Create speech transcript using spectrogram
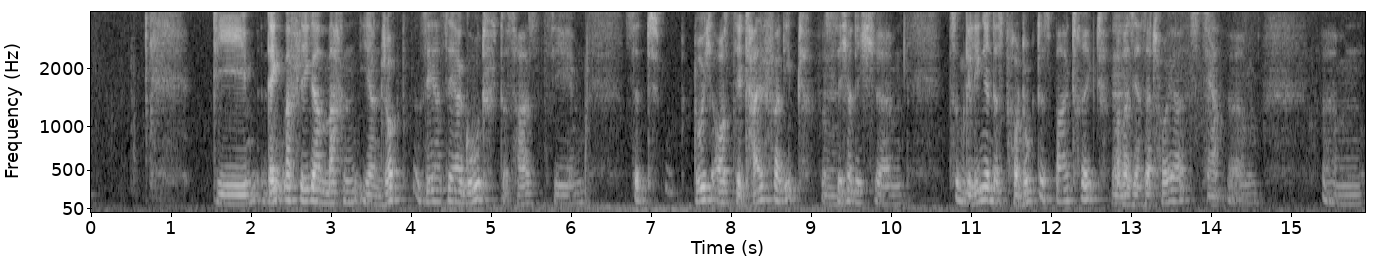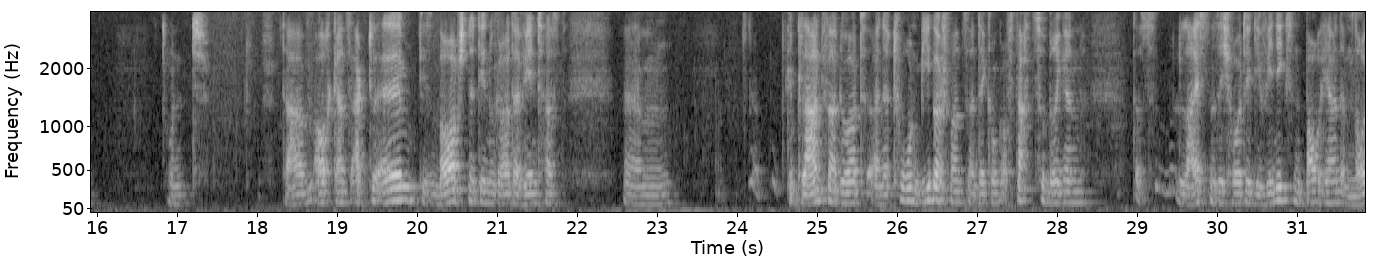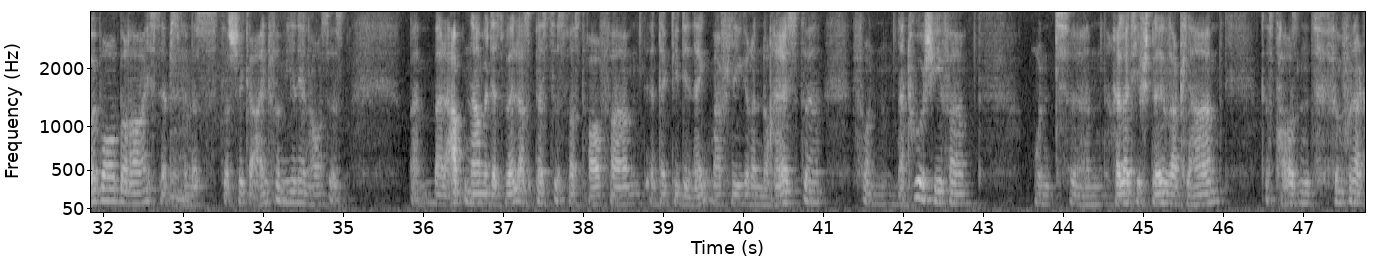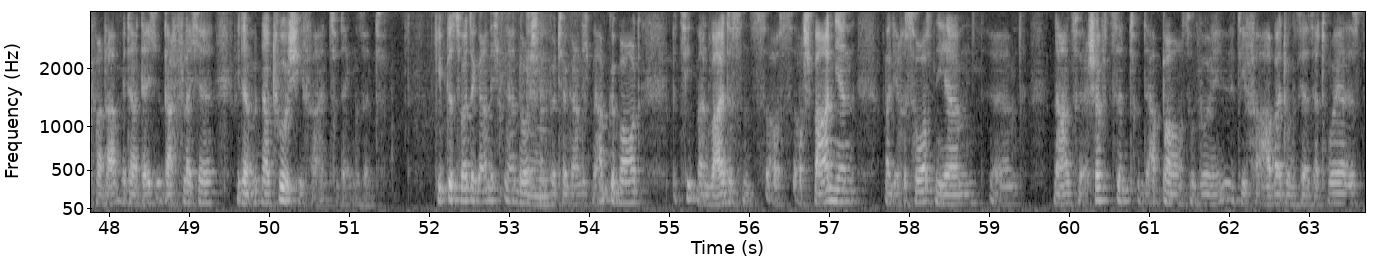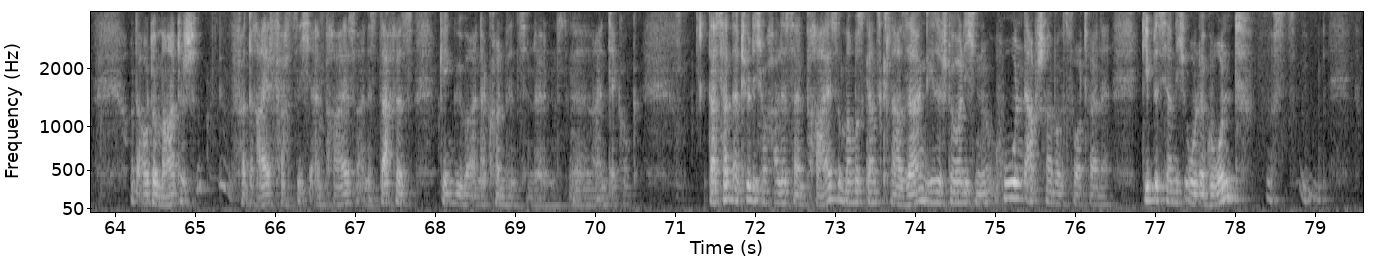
Die Denkmalpfleger machen ihren Job sehr, sehr gut. Das heißt, die sind durchaus detailverliebt, was Mhm. sicherlich ähm, zum Gelingen des Produktes beiträgt, Mhm. aber sehr, sehr teuer ist. Ja. Ähm, ähm, und da auch ganz aktuell diesen Bauabschnitt, den du gerade erwähnt hast, ähm, geplant war dort eine Ton-Biberschwanzandeckung aufs Dach zu bringen. Das leisten sich heute die wenigsten Bauherren im Neubaubereich, selbst Mhm. wenn es das schicke Einfamilienhaus ist. bei der Abnahme des Wellasbestes, was drauf war, entdeckte die Denkmalpflegerin noch Reste von Naturschiefer. Und ähm, relativ schnell war klar, dass 1500 Quadratmeter Dachfläche wieder mit Naturschiefer einzudenken sind. Gibt es heute gar nicht mehr in Deutschland, mhm. wird ja gar nicht mehr abgebaut. Bezieht man weitestens aus, aus Spanien, weil die Ressourcen hier äh, nahezu erschöpft sind und der Abbau sowie die Verarbeitung sehr, sehr teuer ist. Und automatisch verdreifacht sich ein Preis eines Daches gegenüber einer konventionellen äh, Eindeckung. Das hat natürlich auch alles seinen Preis und man muss ganz klar sagen, diese steuerlichen hohen Abschreibungsvorteile gibt es ja nicht ohne Grund. Das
